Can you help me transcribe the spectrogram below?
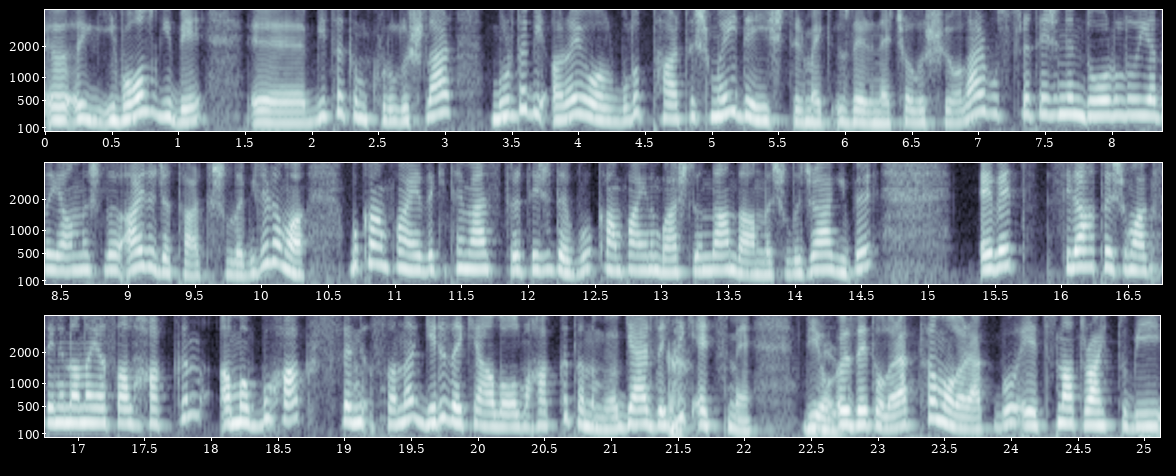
e, Evolve gibi e, bir takım kuruluşlar burada bir arayol bulup tartışmayı değiştirmek üzerine çalışıyorlar. Bu stratejinin doğruluğu ya da yanlışlığı ayrıca tartışılabilir ama bu kampanyadaki temel strateji de bu. Kampanyanın başlığından da anlaşılacağı gibi evet silah taşımak senin anayasal hakkın ama bu hak sen, sana geri zekalı olma hakkı tanımıyor. Gerzeklik etme diyor özet olarak tam olarak bu. It's not right to be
